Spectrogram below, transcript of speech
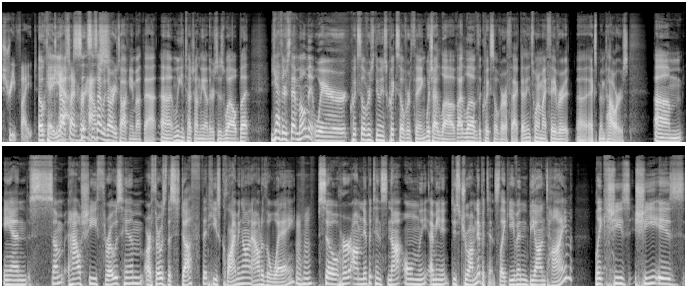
street fight, Okay, yeah. outside her since, since I was already talking about that, uh, and we can touch on the others as well. But yeah, there's that moment where Quicksilver's doing his Quicksilver thing, which I love. I love the Quicksilver effect. I think it's one of my favorite uh, X Men powers. Um, and somehow she throws him or throws the stuff that he's climbing on out of the way. So her omnipotence not only, I mean, it is true omnipotence, like even beyond time. Like she's she is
